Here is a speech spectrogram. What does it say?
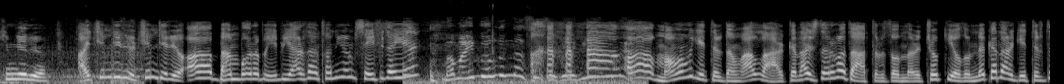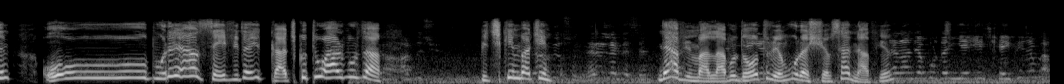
Kim geliyor? Ay kim geliyor kim geliyor? Aa ben bu arabayı bir yerden tanıyorum Seyfi dayı. Mamayı buldun nasılsa keyfin yerinde. Aa mama mı getirdim? Valla arkadaşlarıma dağıtırız onları. Çok iyi olur. Ne kadar getirdin? Oo buraya Seyfi dayı kaç kutu var burada? Bir çıkayım bakayım. Nerelerdesin? Ne yapayım valla burada oturuyorum uğraşıyorum. Sen ne yapıyorsun? Sen burada ye iç keyfine bak.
